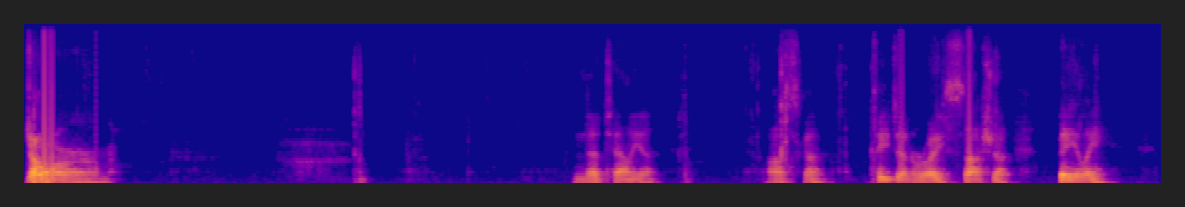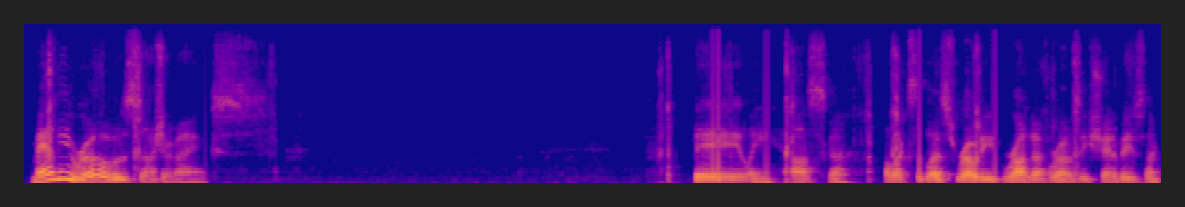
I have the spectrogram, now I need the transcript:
Storm, Natalya, Asuka, Peyton Royce, Sasha, Bayley, Mandy Rose, Sasha Banks. Bayley, Asuka, Alexa Bliss, Rowdy, Ronda, Rousey, Shayna Baszler.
